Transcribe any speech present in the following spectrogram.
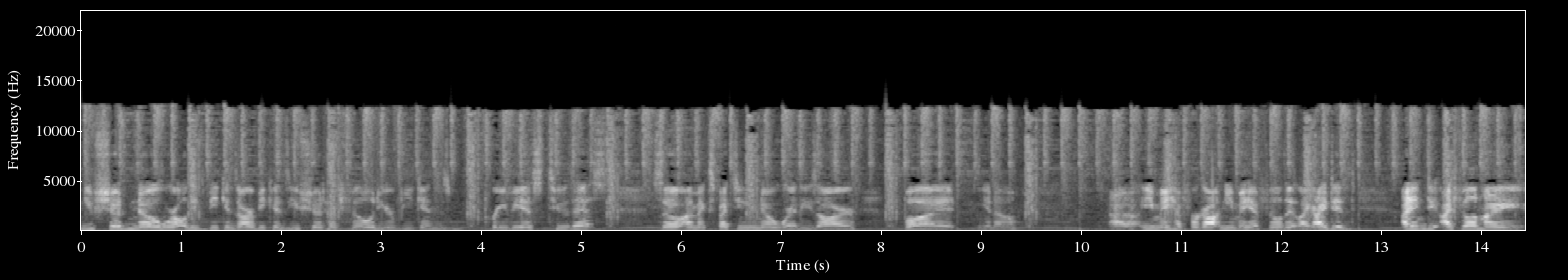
you should know where all these beacons are because you should have filled your beacons previous to this. So I'm expecting you know where these are, but you know, you may have forgotten, you may have filled it. Like I did, I didn't do, I filled my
